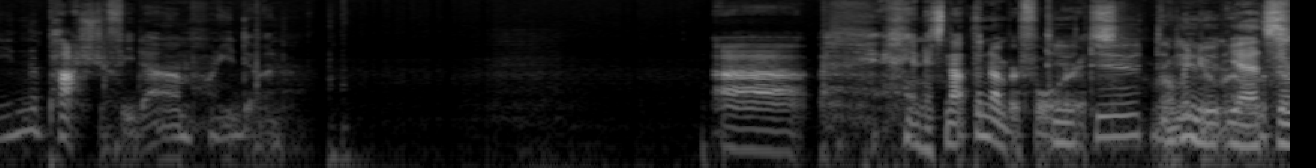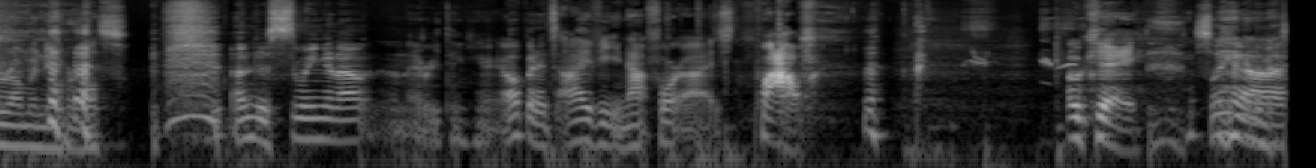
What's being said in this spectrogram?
Need an apostrophe, Dom. What are you doing? Uh, and it's not the number four. Do, it's do, Roman numerals. Yeah, it's the Roman numerals. I'm just swinging out on everything here. Oh, but it's IV, not four eyes. Wow. okay. Swing uh,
